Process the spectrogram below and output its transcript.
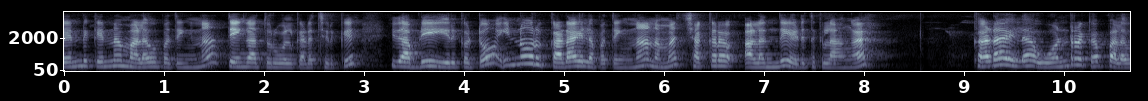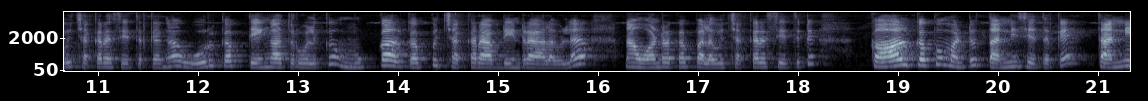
ரெண்டு கிண்ணம் அளவு பார்த்திங்கன்னா தேங்காய் துருவல் கிடச்சிருக்கு. இது அப்படியே இருக்கட்டும். இன்னொரு கடாயில் பார்த்திங்கன்னா நம்ம சர்க்கரை அளந்து எடுத்துக்கலாங்க. கடாயில் ஒன்றரை கப் அளவு சர்க்கரை சேர்த்துருக்கேங்க. ஒரு கப் தேங்காய் துருவலுக்கு முக்கால் கப்பு சர்க்கரை அப்படின்ற அளவில் நான் ஒன்றரை கப் அளவு சர்க்கரை சேர்த்துட்டு கால் கப்பு மட்டும் தண்ணி சேர்த்துருக்கேன். தண்ணி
